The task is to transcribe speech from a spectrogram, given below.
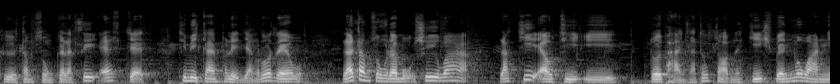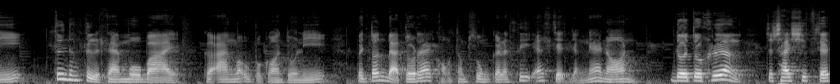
คือ Samsung Galaxy S7 ที่มีการผลิตอย่างรวดเร็ว และ Samsung ระบุชื่อว่า Lucky LTE โดยผ่านการทดสอบใน Geekbench เมื่อวานนี้ ซึ่งทางสื่อแซมโมบายก็อ้างว่าอุปกรณ์ตัวนี้ เป็นต้นแบบตัวแรกของ Samsung Galaxy S7 อย่างแน่นอน โดยตัวเครื่องจะใช้ชิปเซต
